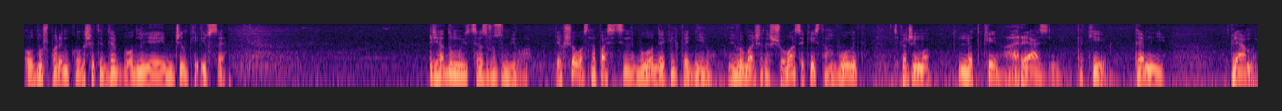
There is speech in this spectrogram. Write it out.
одну шпаринку лишити для однієї бджілки і все. Я думаю, це зрозуміло. Якщо у вас на пасіці не було декілька днів, і ви бачите, що у вас якийсь там вулик, скажімо, льотки грязні, такі темні плями,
